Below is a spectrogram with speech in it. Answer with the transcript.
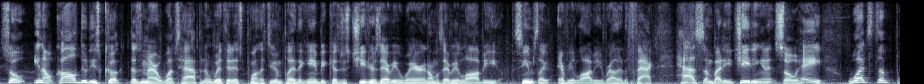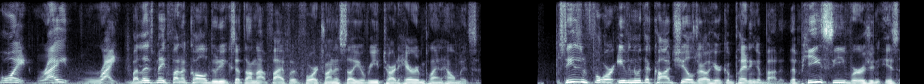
So, you know, Call of Duty's cooked. Doesn't matter what's happening with it. It's pointless to even play the game because there's cheaters everywhere, and almost every lobby, seems like every lobby, rather, the fact, has somebody cheating in it. So, hey, what's the point? Right? Right. But let's make fun of Call of Duty, except I'm not five foot four trying to sell you retard hair implant helmets. Season 4, even with the COD shields are out here complaining about it. The PC version is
